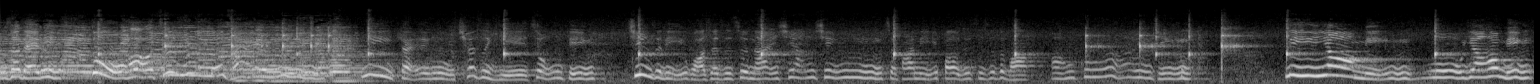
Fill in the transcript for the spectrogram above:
日待你多知人，你待我却是眼中病。今日里话在日子难相信，只怕你保日子是忘光景。你要命，我要命，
